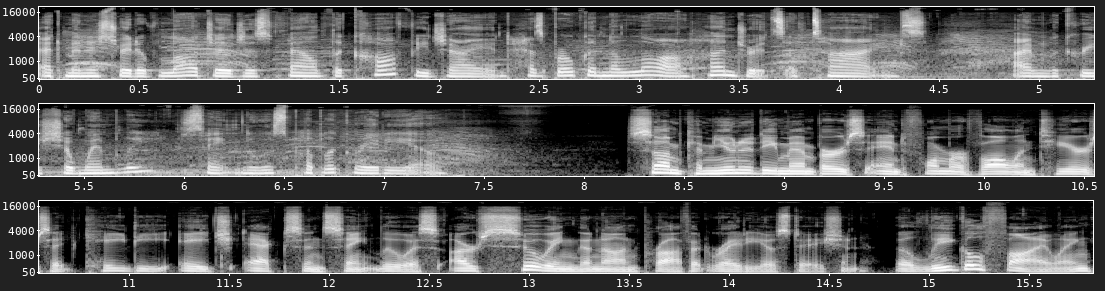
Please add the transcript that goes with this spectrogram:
Administrative law judges found the coffee giant has broken the law hundreds of times. I'm Lacretia Wimbley, St. Louis Public Radio. Some community members and former volunteers at KDHX in St. Louis are suing the nonprofit radio station. The legal filing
